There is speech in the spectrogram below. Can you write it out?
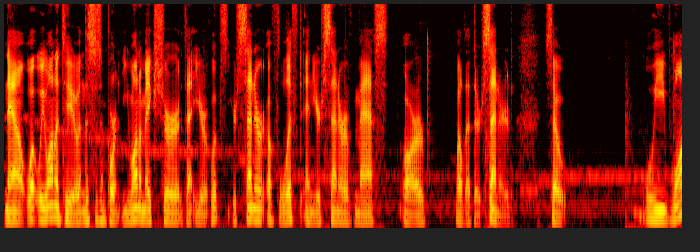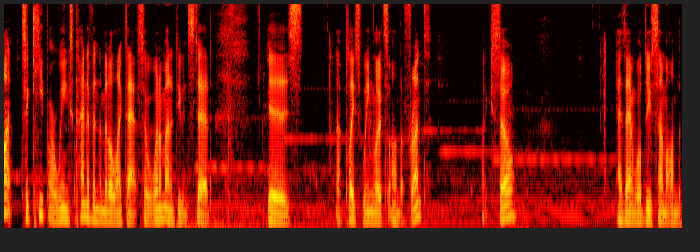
Now, what we want to do, and this is important, you want to make sure that your, whoops, your center of lift and your center of mass are, well, that they're centered. So we want to keep our wings kind of in the middle like that. So what I'm going to do instead is uh, place winglets on the front, like so. And then we'll do some on the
